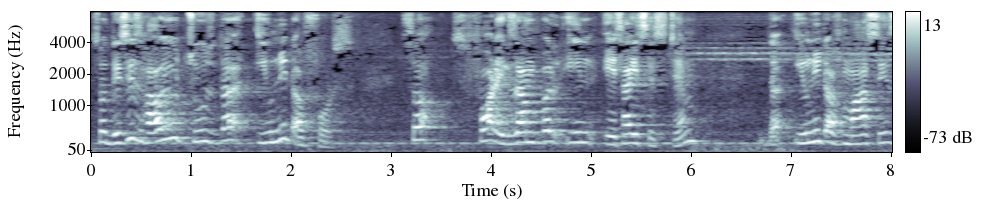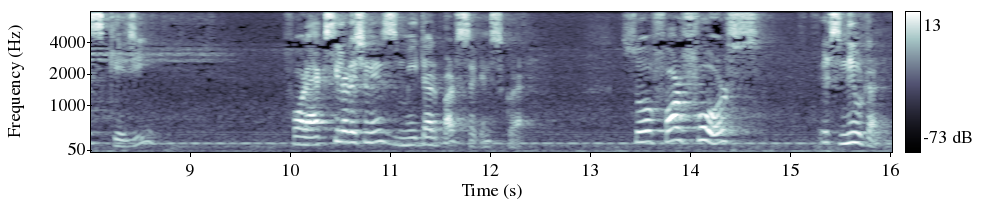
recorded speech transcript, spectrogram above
So this is how you choose the unit of force. So for example in SI system the unit of mass is kg for acceleration is meter per second square. So for force it's Newton.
